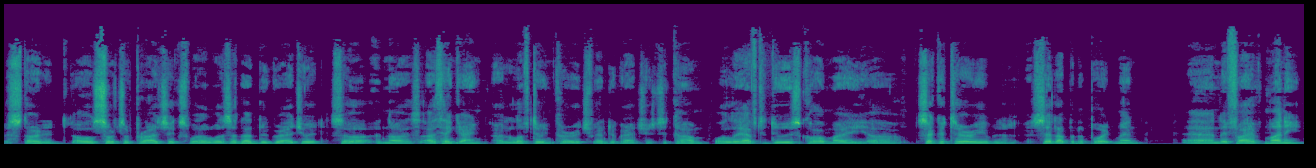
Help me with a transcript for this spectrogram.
started all sorts of projects while I was an undergraduate. So, no, I think I, would love to encourage undergraduates to come. All they have to do is call my uh, secretary, set up an appointment, and if I have money,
